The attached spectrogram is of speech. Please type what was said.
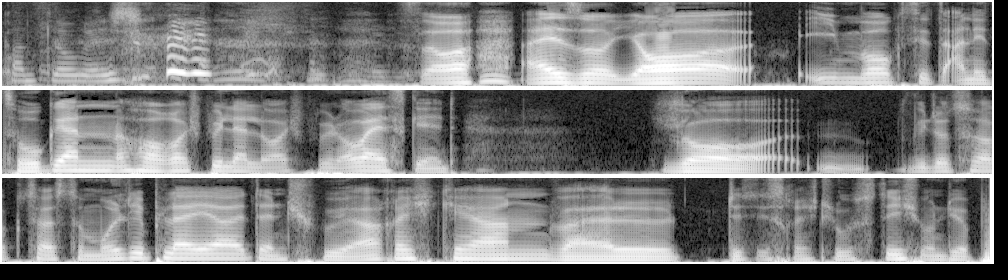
Ganz logisch. So, also ja, ich mag es jetzt auch nicht so gern Horrorspiele allein spielen, aber es geht. Ja, wie du gesagt hast, der Multiplayer, den spiele ich auch recht gern, weil das ist recht lustig und ich habe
